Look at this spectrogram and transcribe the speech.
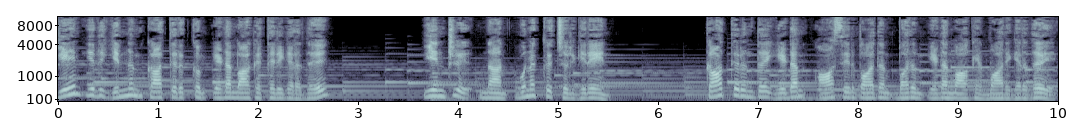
ஏன் இது இன்னும் காத்திருக்கும் இடமாக தெரிகிறது? என்று நான் உனக்குச் சொல்கிறேன். காத்திருந்த இடம் ஆசீர்வாதம் வரும் இடமாக மாறுகிறது.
